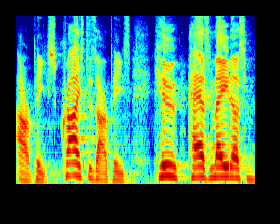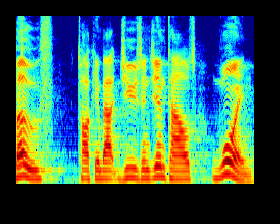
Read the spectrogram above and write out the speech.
our peace. Christ is our peace, who has made us both, talking about Jews and Gentiles, one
